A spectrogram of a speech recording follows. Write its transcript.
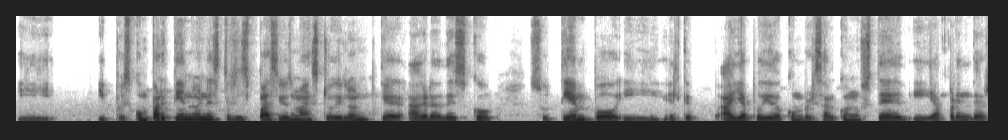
y, pues compartiendo en estos espacios, maestro Dillon, que agradezco su tiempo y el que haya podido conversar con usted y aprender.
